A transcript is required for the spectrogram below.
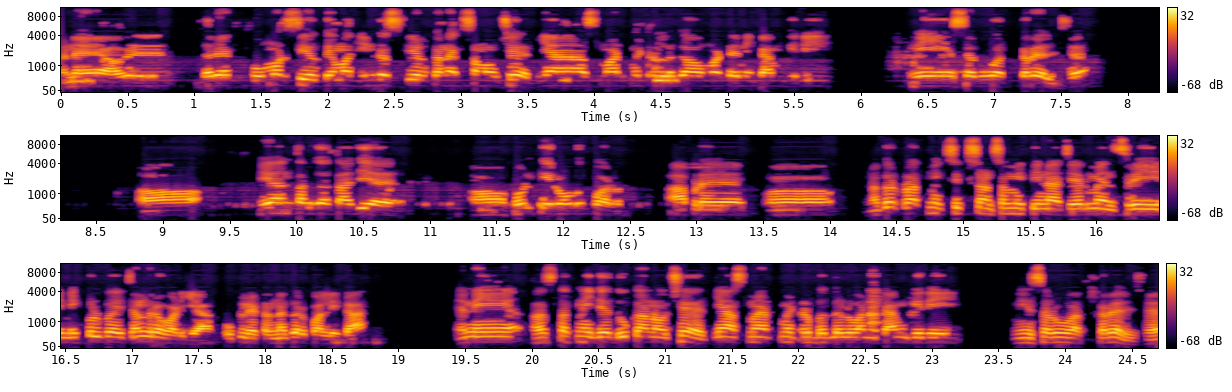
અને હવે દરેક કોમર્શિયલ તેમજ ઇન્ડસ્ટ્રીયલ કનેક્શનો છે, ત્યાં સ્માર્ટ મીટર લગાવવા માટેની કામગીરીની શરૂઆત કરેલ છે. એ અંતર્ગત આજે કોલકી રોડ ઉપર આપણે નગર પ્રાથમિક શિક્ષણ સમિતિના ચેરમેન શ્રી નિકુલભાઈ ચંદ્રવાડિયા ઉપલેટા નગરપાલિકા એની હસ્તકની જે દુકાનો છે, ત્યાં સ્માર્ટ મીટર બદલવાની કામગીરીની શરૂઆત કરેલ છે.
